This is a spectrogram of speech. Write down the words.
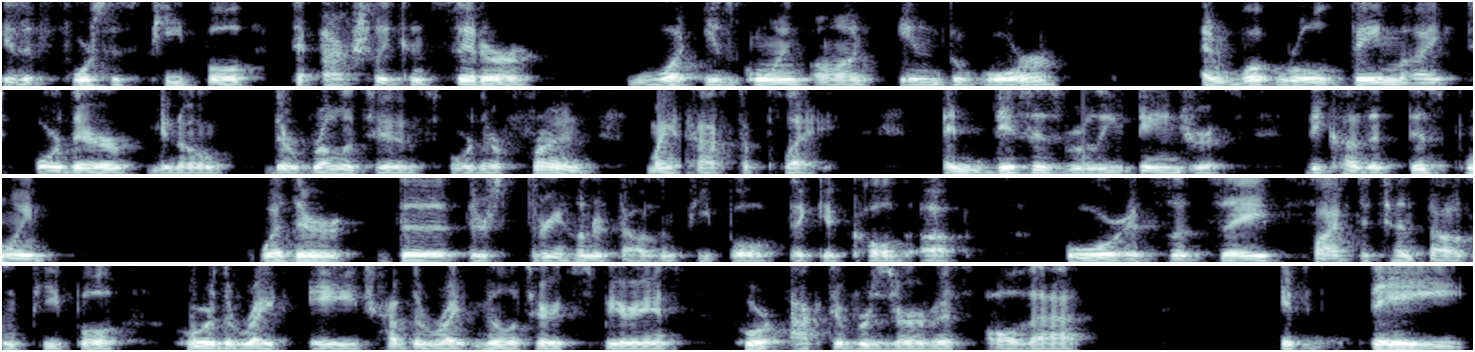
is it forces people to actually consider what is going on in the war and what role they might or their you know their relatives or their friends might have to play and this is really dangerous because at this point, whether the there's 300,000 people that get called up, or it's let's say five to 10,000 people who are the right age, have the right military experience, who are active reservists, all that. If they,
